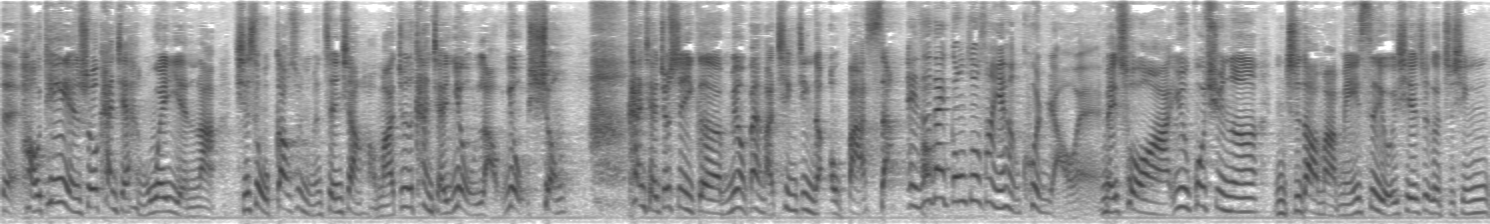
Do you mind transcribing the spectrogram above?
对，好听一点说看起来很威严啦。其实我告诉你们真相好吗？就是看起来又老又凶，看起来就是一个没有办法亲近的欧巴桑。哎，这在工作上也很困扰哎。没错啊，因为过去呢，你知道吗？每一次有一些这个执行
